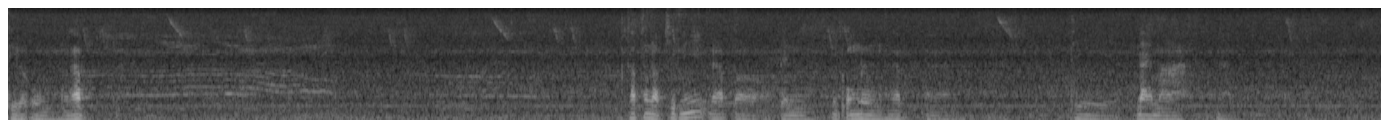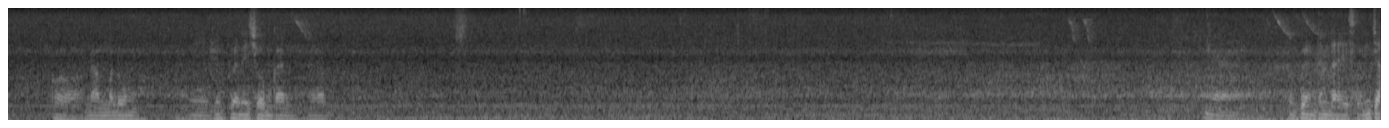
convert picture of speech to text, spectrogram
ทีละองค์นะครับ ครับสำหรับคลิปนี้นะครับก็เป็นอีกองหนึ่งนะครับที่ได้มานะครับก็นำมาลงให้เพื่อนๆได้ชมกันนะครับเพื่อนๆท่านใดสนใจ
